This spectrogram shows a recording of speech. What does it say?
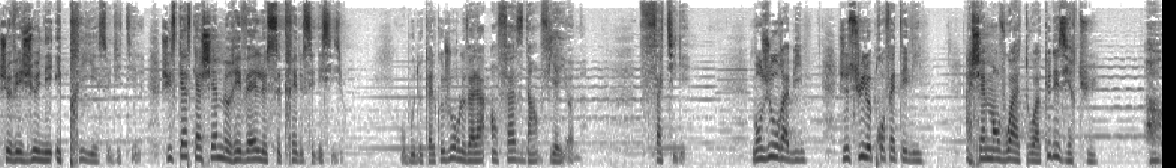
Je vais jeûner et prier, se dit-il, jusqu'à ce qu'Hachem me révèle le secret de ses décisions. Au bout de quelques jours, le voilà en face d'un vieil homme, fatigué. Bonjour, Rabbi. Je suis le prophète Élie. Hachem m'envoie à toi. Que désires-tu? Oh,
